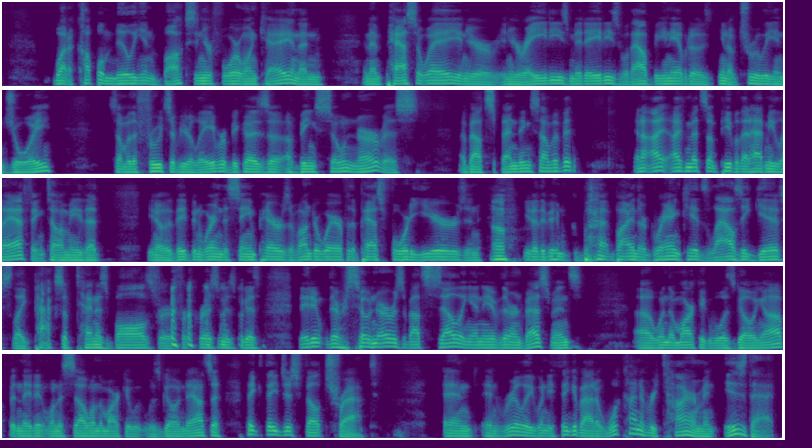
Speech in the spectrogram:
what a couple million bucks in your 401k and then and then pass away in your in your 80s, mid 80s without being able to, you know, truly enjoy some of the fruits of your labor because of, of being so nervous about spending some of it. And I, I've met some people that had me laughing, telling me that, you know, they've been wearing the same pairs of underwear for the past 40 years. And, Oh. you know, they've been bu- buying their grandkids lousy gifts like packs of tennis balls for, for Christmas because they didn't, they were so nervous about selling any of their investments. Uh, when the market was going up and they didn't want to sell when the market w- was going down. So they, they just felt trapped. And, and really, when you think about it, what kind of retirement is that?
